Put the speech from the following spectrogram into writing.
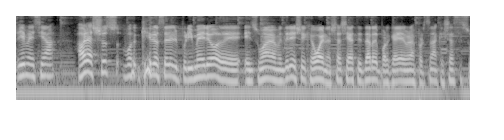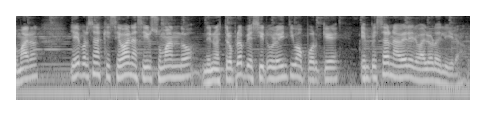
y él me decía, ahora yo quiero ser el primero de, en sumar a la mentoría. Y yo dije, bueno, ya llegaste tarde porque hay algunas personas que ya se sumaron. Y hay personas que se van a seguir sumando de nuestro propio círculo íntimo porque empezaron a ver el valor del liderazgo.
